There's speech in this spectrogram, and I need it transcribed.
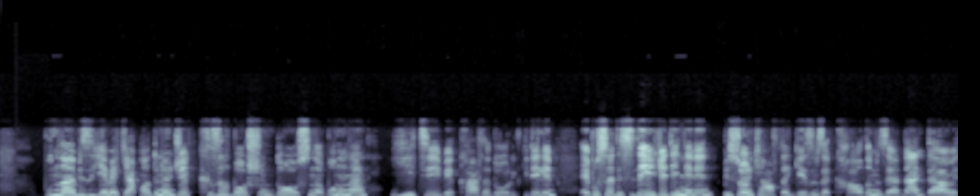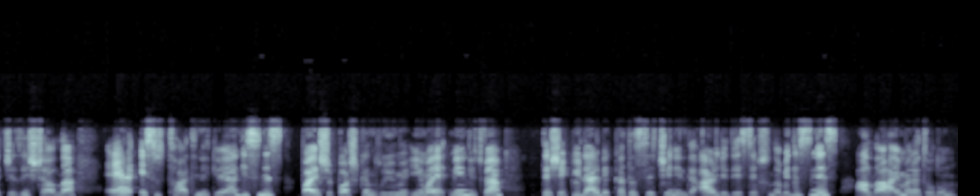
Bunlar bizi yemek yapmadan önce Kızıl Boşluğun doğusuna bulunan Yiğit'i ve Kart'a doğru gidelim. E bu sırada siz de iyice dinlenin. Bir sonraki hafta gezimize kaldığımız yerden devam edeceğiz inşallah. Eğer Esus tatilini beğendiyseniz paylaşıp başkanı duyumu imal etmeyin lütfen. Teşekkürler ve katıl seçeneğiyle ayrıca destek sunabilirsiniz. Allah'a emanet olun.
